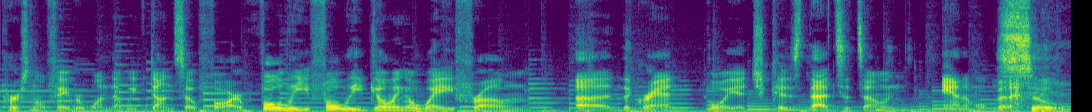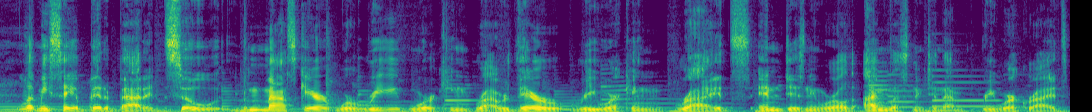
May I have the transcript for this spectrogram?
personal favorite one that we've done so far. Fully fully going away from uh, the Grand Voyage because that's its own animal. so let me say a bit about it. So the Mouse Gear were reworking, or they're reworking rides in Disney World. I'm listening to them rework rides,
